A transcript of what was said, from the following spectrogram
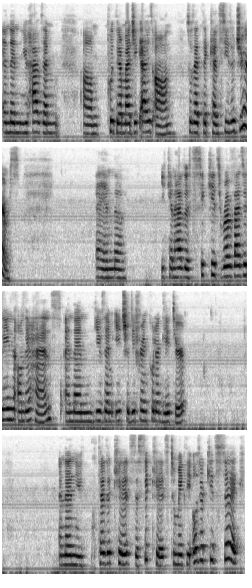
and then you have them um, put their magic eyes on so that they can see the germs. And uh, you can have the sick kids rub Vaseline on their hands, and then give them each a different color glitter. And then you tell the kids, the sick kids, to make the other kids sick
